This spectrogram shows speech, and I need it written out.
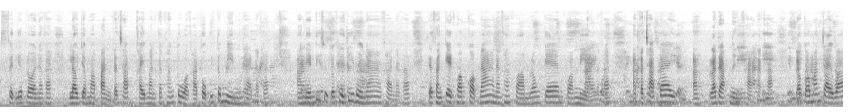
ำเสร็จเรียบร้อยนะคะ เราจะมาปั่นกระชับไขมันกันทั้งตัวค่ะตบวิตามินค่ะนะคะอ่าเน้นที่สุดก็คือที่ใบหน้าค่ะนะคะ จะสังเกตความกรอบหน้านะคะ ความร่องแก้ม ความเหนียงนะคะอะกระชับได้อะระดับหนึ่งค่ะนะคะ แล้วก็มั่นใจว่า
